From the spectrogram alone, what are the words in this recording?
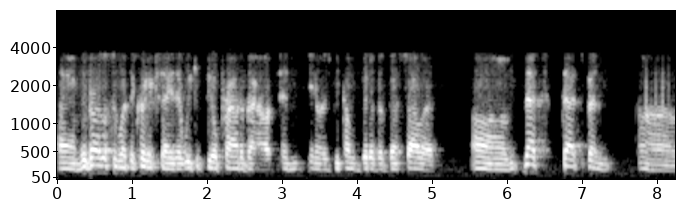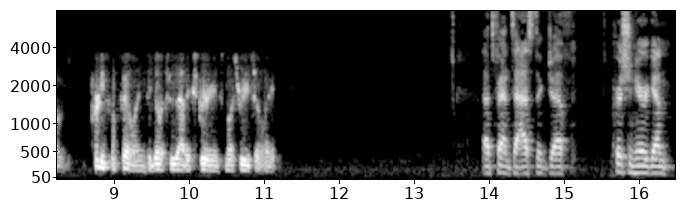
um, regardless of what the critics say, that we can feel proud about, and you know, has become a bit of a bestseller. Um, that's that's been uh, pretty fulfilling to go through that experience most recently. That's fantastic, Jeff. Christian here again.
